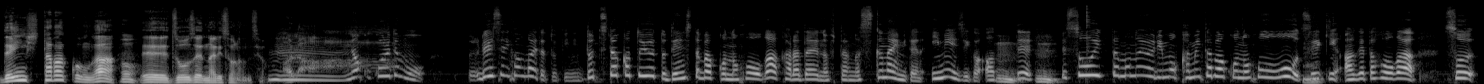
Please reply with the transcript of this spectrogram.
電子タバコが、うん。えー増税になりそうなんですよ。うん。あらなんかこれでも冷静に考えた時にどちらかというと電子タバコの方が体への負担が少ないみたいなイメージがあって、うんうん。でそういったものよりも紙タバコの方を税金上げた方が、そう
